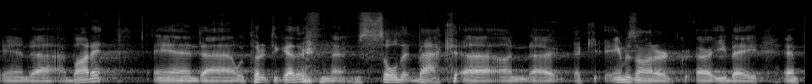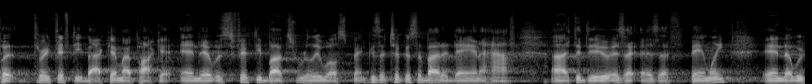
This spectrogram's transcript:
and uh, I bought it and uh, we put it together and I sold it back uh, on uh, Amazon or, or, eBay and put 350 back in my pocket. And it was 50 bucks really well spent because it took us about a day and a half uh, to do as a, as a family. And uh, we,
